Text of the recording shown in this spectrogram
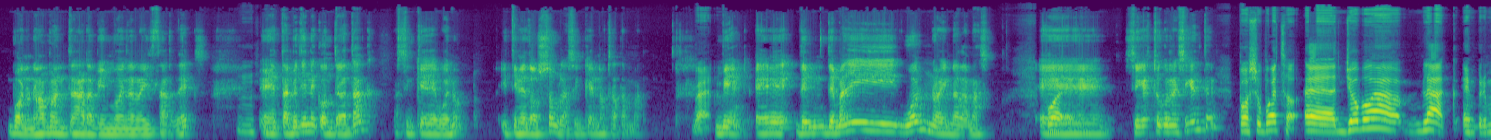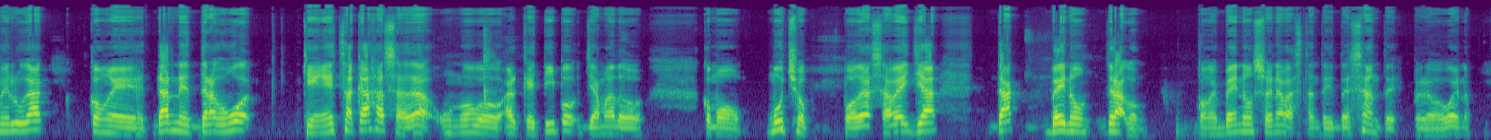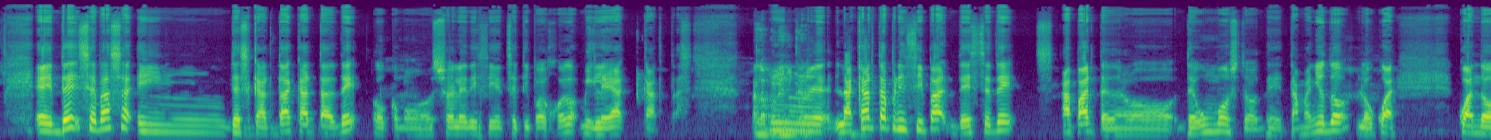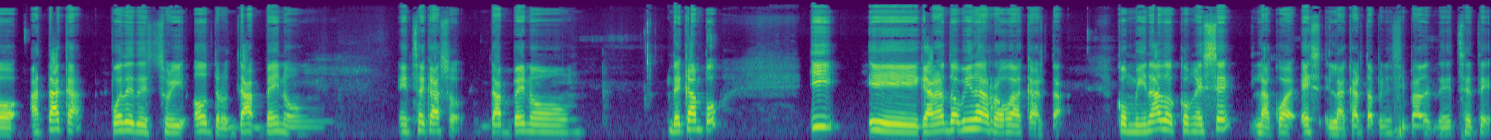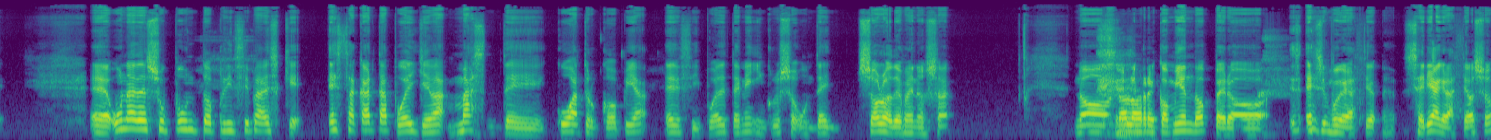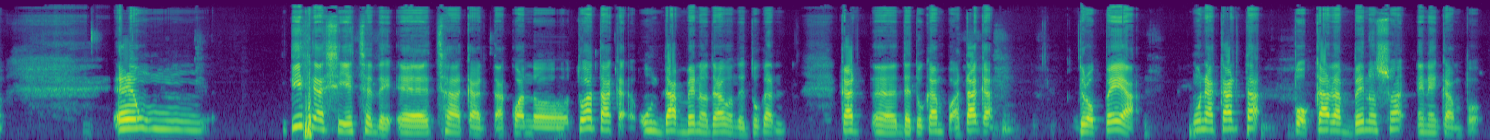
Bueno, no vamos a entrar ahora mismo en analizar decks. Eh, también tiene contraataque, así que bueno. Y tiene dos sombras, así que no está tan mal. Bien, eh, de, Magic World no hay nada más. Eh, pues- ¿Sigues tú con el siguiente? Por supuesto. yo voy a Black en primer lugar con Darknet Dragon World que en esta caja se da un nuevo arquetipo llamado, como mucho podrás saber ya, Dark Venom Dragon. Con el Venom suena bastante interesante, pero bueno. El D se basa en descartar cartas de, o como suele decir este tipo de juego, milea cartas. Mm, la carta principal de este D, aparte de, de un monstruo de tamaño 2, lo cual cuando ataca puede destruir otro Dark Venom, en este caso, Dark Venom de campo, y, ganando vida roba carta. Combinado con ese, la cual es la carta principal de este T, eh, una de sus puntos principales es que esta carta puede llevar más de cuatro copias, es decir, puede tener incluso un deck solo de menos no, no, lo recomiendo, pero es, muy gracioso, sería gracioso. Dice así este eh, esta carta. Cuando tú atacas un Dark Venom Dragon de tu, eh, de tu campo, ataca, dropea una carta por cada Venom en el campo.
